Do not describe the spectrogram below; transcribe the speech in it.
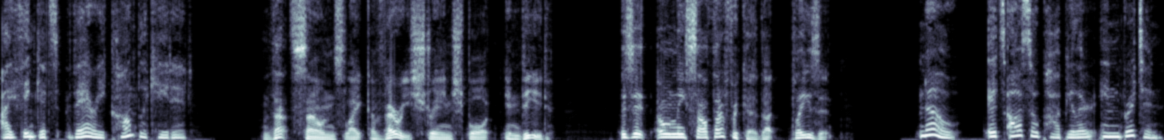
I think it's very complicated. That sounds like a very strange sport indeed. Is it only South Africa that plays it? No, it's also popular in Britain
